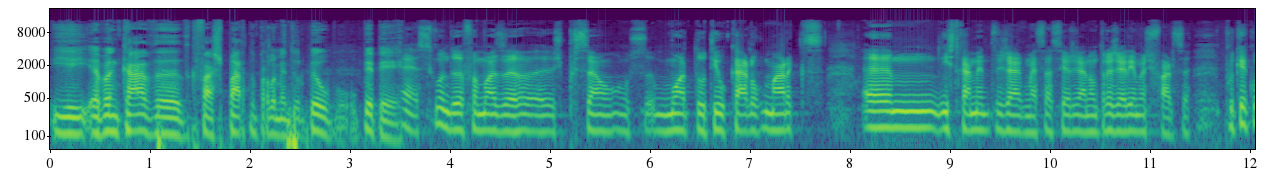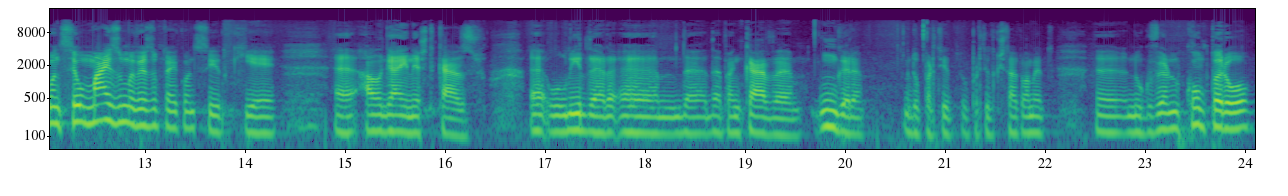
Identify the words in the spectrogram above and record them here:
e a bancada de que faz parte no Parlamento Europeu, o PP. É, segundo a famosa expressão, o mote do tio Karl Marx, um, isto realmente já começa a ser já não tragédia, mas farsa. Porque aconteceu mais uma vez o que tem acontecido, que é uh, alguém, neste caso, uh, o líder uh, da, da, bancada húngara do partido, do partido que está atualmente no governo, comparou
